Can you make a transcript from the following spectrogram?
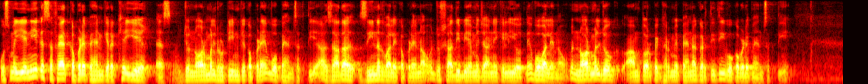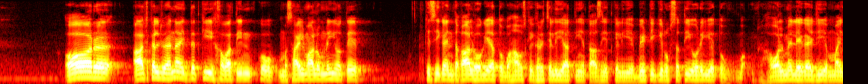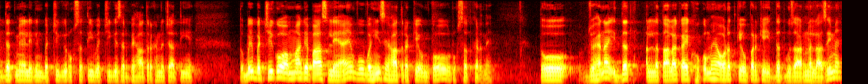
اس میں یہ نہیں ہے کہ سفید کپڑے پہن کے رکھے یہ ایسا جو نارمل روٹین کے کپڑے ہیں وہ پہن سکتی ہے زیادہ زینت والے کپڑے نہ ہوں جو شادی بیاہ میں جانے کے لیے ہوتے ہیں وہ والے نہ ہوں میں نارمل جو عام طور پہ گھر میں پہنا کرتی تھی وہ کپڑے پہن سکتی ہیں اور آج کل جو ہے نا عدت کی خواتین کو مسائل معلوم نہیں ہوتے کسی کا انتقال ہو گیا تو وہاں اس کے گھر چلی جاتی ہیں تعزیت کے لیے بیٹی کی رخصتی ہو رہی ہے تو ہال میں لے گئے جی اماں عدت میں ہے لیکن بچی کی رخصتی بچی کے سر پہ ہاتھ رکھنا چاہتی ہیں تو بھائی بچی کو اماں کے پاس لے آئیں وہ وہیں سے ہاتھ رکھ کے ان کو رخصت کر دیں تو جو ہے نا عدت اللہ تعالیٰ کا ایک حکم ہے عورت کے اوپر کہ عدت گزارنا لازم ہے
